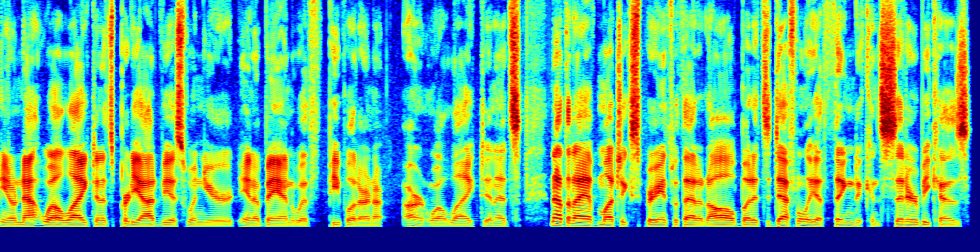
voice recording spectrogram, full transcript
you know not well liked, and it's pretty obvious when you're in a band with people that aren't aren't well liked. And it's not that I have much experience with that at all, but it's definitely a thing to consider because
